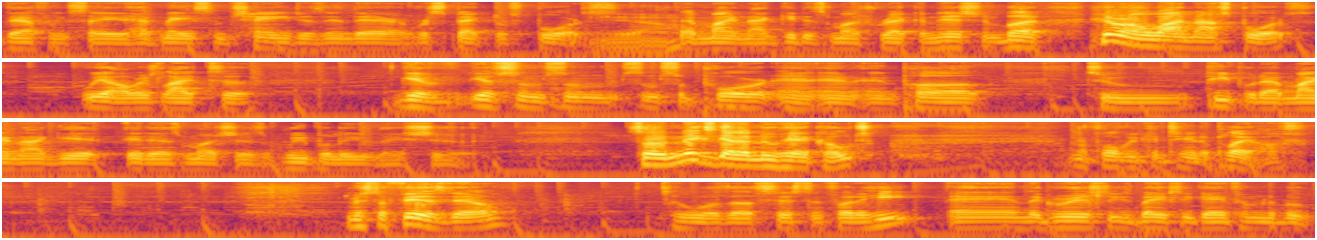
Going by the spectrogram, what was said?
definitely say have made some changes in their respective sports Yeah. that might not get as much recognition. But here on Why Not Sports, we always like to give give some some some support and, and, and pub to people that might not get it as much as we believe they should. So the Knicks got a new head coach before we continue the playoffs. Mr. Fizdale, who was the assistant for the Heat, and the Grizzlies basically gave him the boot.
